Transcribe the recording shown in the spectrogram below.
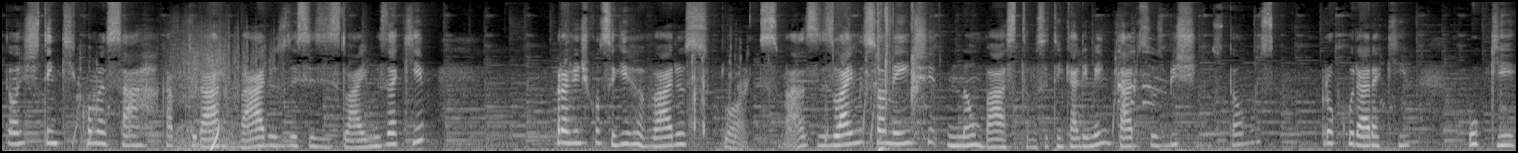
Então a gente tem que começar a capturar vários desses slimes aqui para a gente conseguir vários plorts. Mas slime somente não basta, você tem que alimentar os seus bichinhos. Então vamos procurar aqui o que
